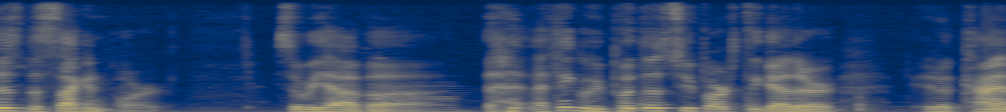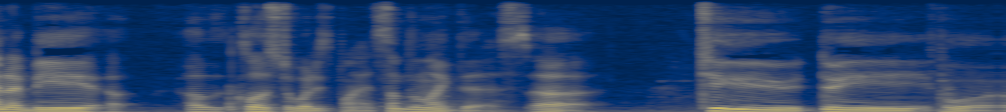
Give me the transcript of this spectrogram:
this, is the second part. So we have, uh, I think if we put those two parts together, it'll kind of be uh, close to what he's playing. Something like this. Uh, two, three, four.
